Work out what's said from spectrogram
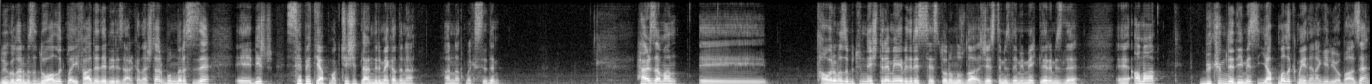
duygularımızı doğallıkla ifade edebiliriz arkadaşlar. Bunları size e, bir sepet yapmak, çeşitlendirmek adına anlatmak istedim. Her zaman e, tavrımızı bütünleştiremeyebiliriz ses tonumuzla, jestimizle, mimiklerimizle. E, ama büküm dediğimiz yapmalık meydana geliyor bazen.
